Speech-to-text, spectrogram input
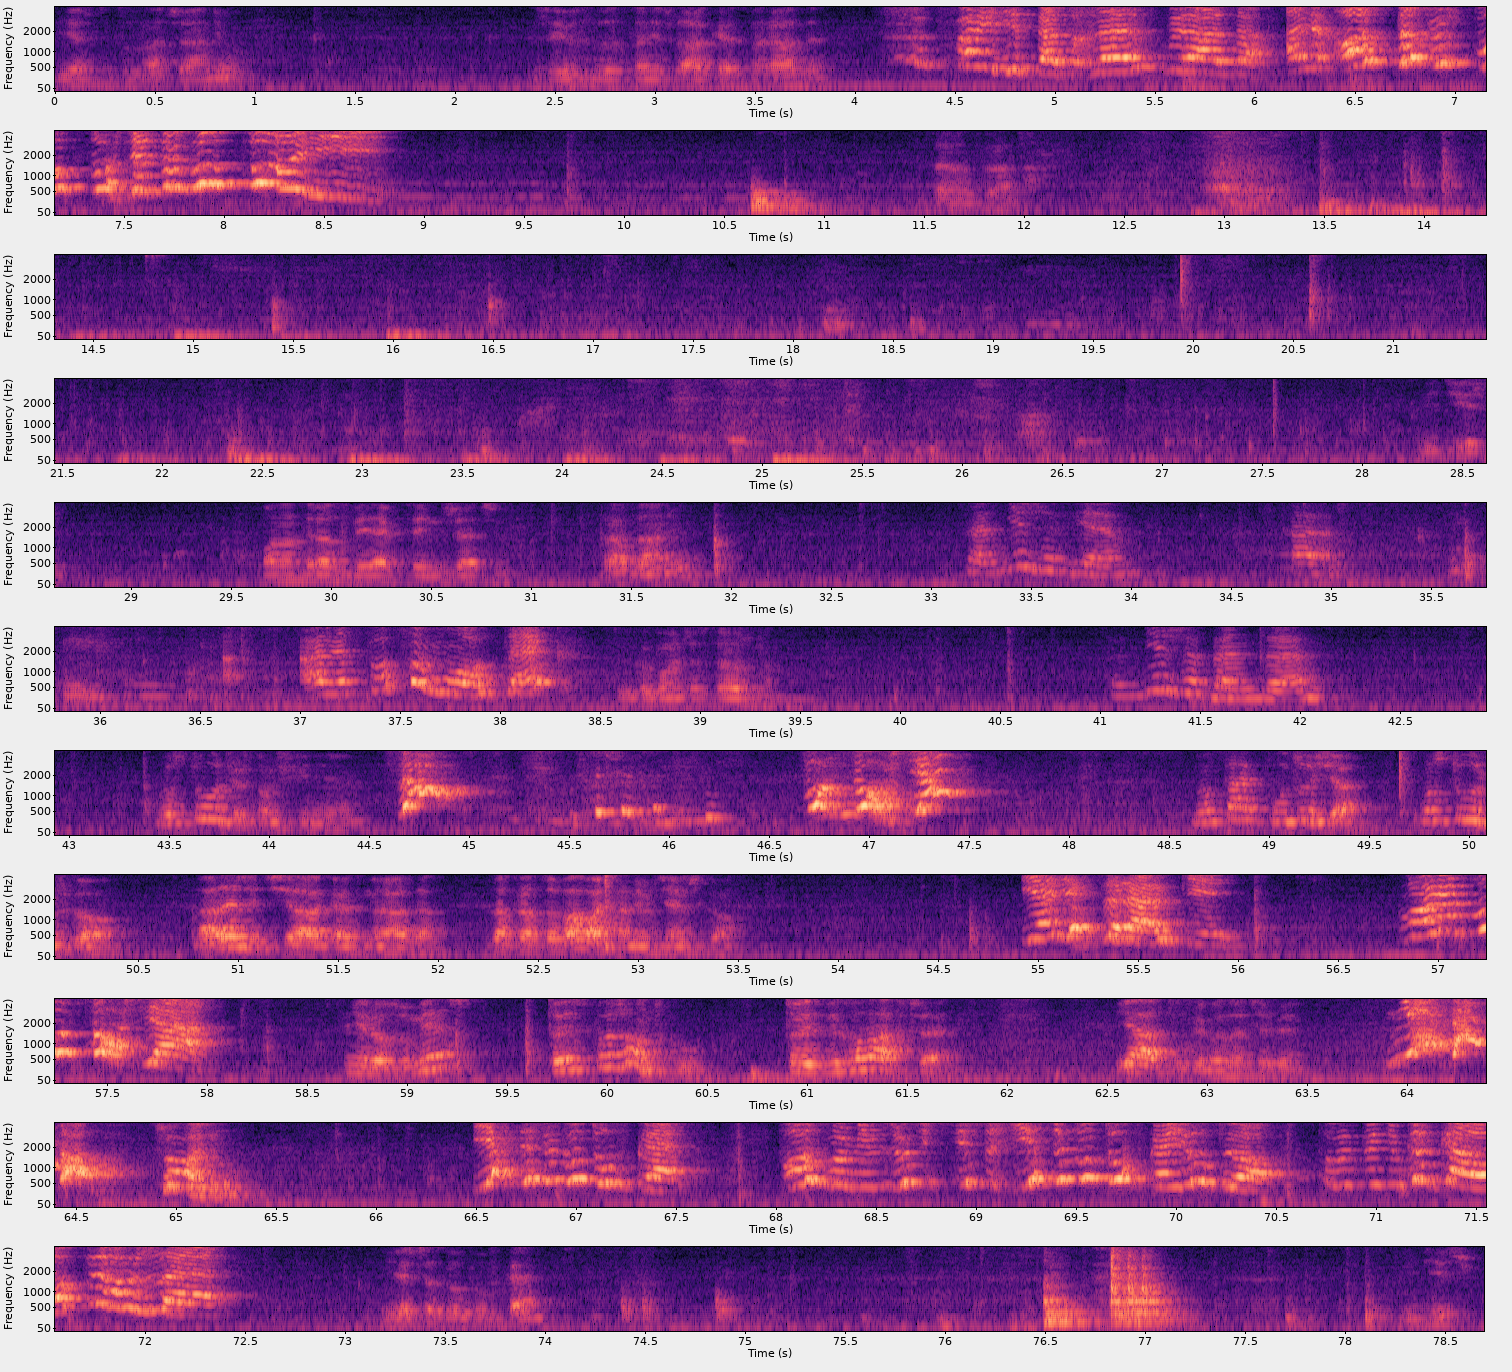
Wiesz, co to znaczy, Aniu? Że jutro esmeraldy. Fajnie, tato, na Esperanza, ale odstaw już podsuszę, to go boli! Zaraz wracam. Widzisz? Ona teraz wie, jak cenić rzeczy. Prawda, Aniu? Wiem. A, ale po co młotek? Tylko bądź ostrożna. Pewnie, że będę. No stłucz już tą świnię. Podsusia? No tak, Pucusia. No stłucz go. Należy ci się lalka esmeralda. Zapracowałaś na nią ciężko. Ja nie chcę lalki! Wolę podsusia! Nie rozumiesz? To jest w porządku. To jest wychowawcze. Ja stłukę go za ciebie. Nie, tato! Co, Aniu? Ja chcę jeszcze złotówkę! Pozwól mi wrzucić jeszcze, jeszcze złotówkę jutro! Po wypiciu kakao, proszę! Jeszcze złotówkę? Widzisz?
